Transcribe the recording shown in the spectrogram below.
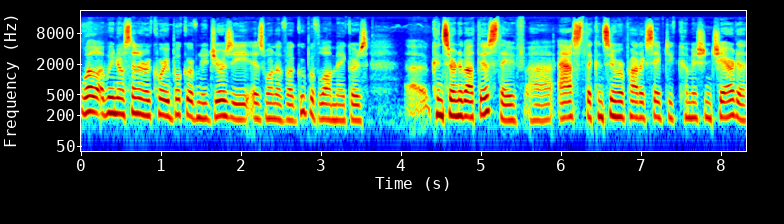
Well, we know Senator Cory Booker of New Jersey is one of a group of lawmakers uh, concerned about this. They've uh, asked the Consumer Product Safety Commission chair to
